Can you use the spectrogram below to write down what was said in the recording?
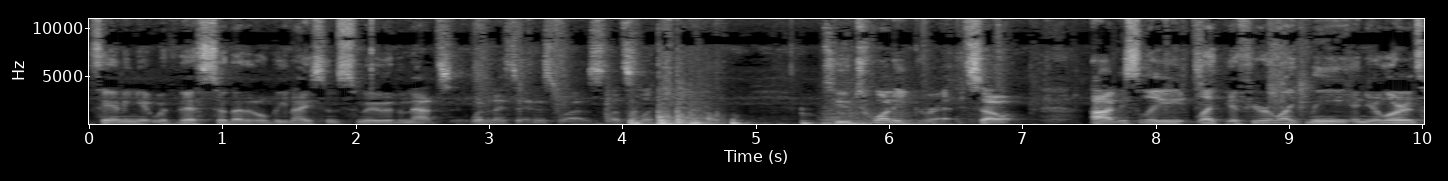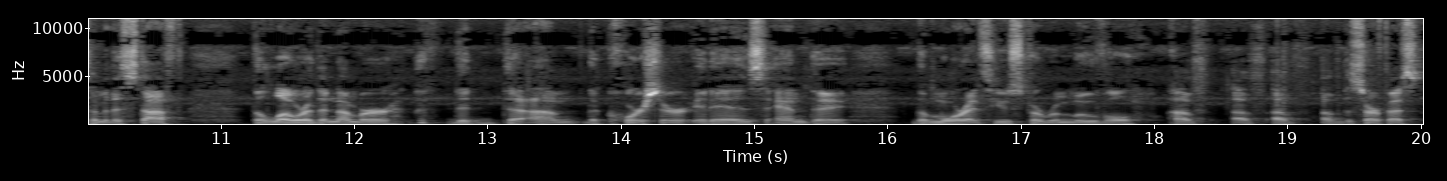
sanding it with this so that it'll be nice and smooth. And that's, what did I say this was? Let's look. 220 grit. So obviously, like if you're like me and you're learning some of this stuff, the lower the number, the, the, um, the coarser it is and the, the more it's used for removal of, of, of, of the surface.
